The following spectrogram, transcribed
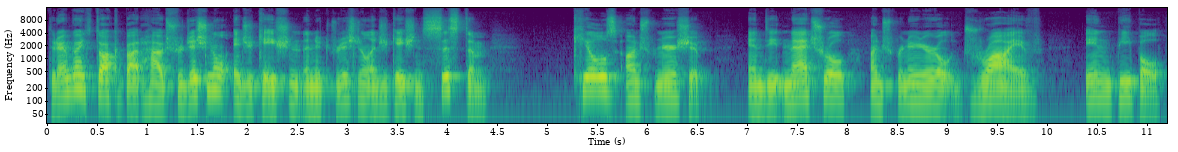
Today, I'm going to talk about how traditional education and the traditional education system kills entrepreneurship and the natural entrepreneurial drive in people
